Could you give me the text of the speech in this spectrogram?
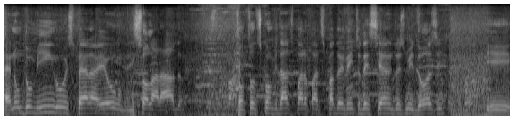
é num domingo, espera eu, ensolarado. Estão todos convidados para participar do evento desse ano, de 2012. E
